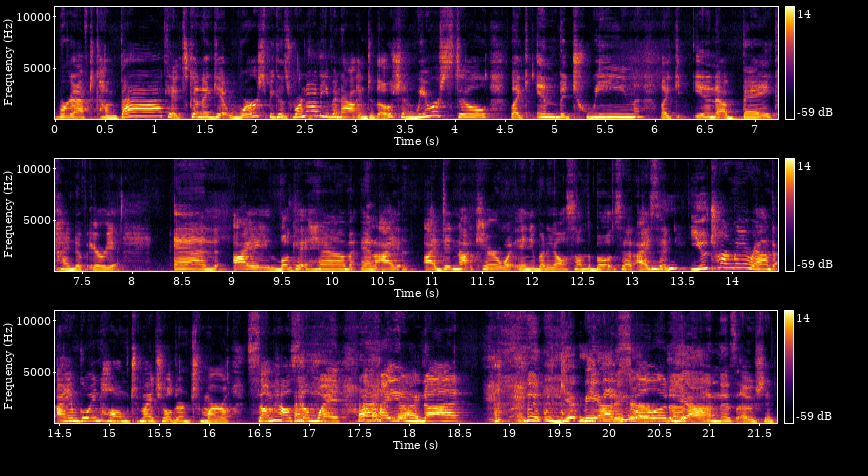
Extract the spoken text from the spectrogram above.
We're gonna have to come back. It's gonna get worse because we're not even out into the ocean. We were still like in between, like in a bay kind of area. And I look at him and I, I did not care what anybody else on the boat said. I said, You turn me around. I am going home to my children tomorrow. Somehow, some way. I am not get me out of here. Swallowed up yeah. in this ocean.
